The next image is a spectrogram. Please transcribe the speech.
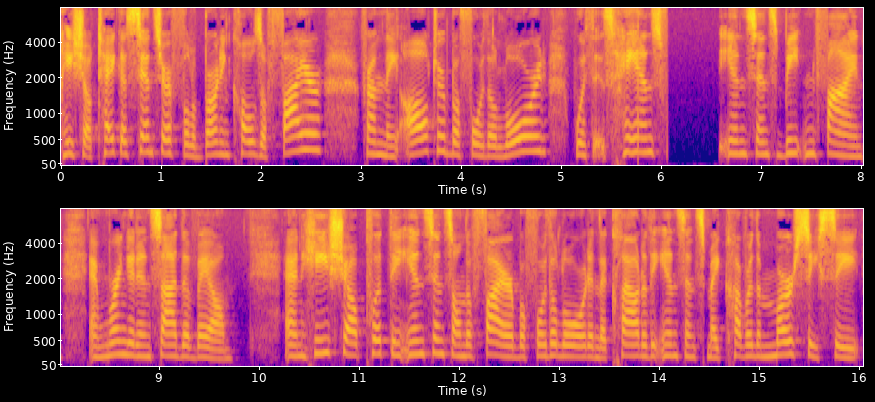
He shall take a censer full of burning coals of fire from the altar before the Lord with his hands incense beaten fine and bring it inside the veil. And he shall put the incense on the fire before the Lord, and the cloud of the incense may cover the mercy seat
